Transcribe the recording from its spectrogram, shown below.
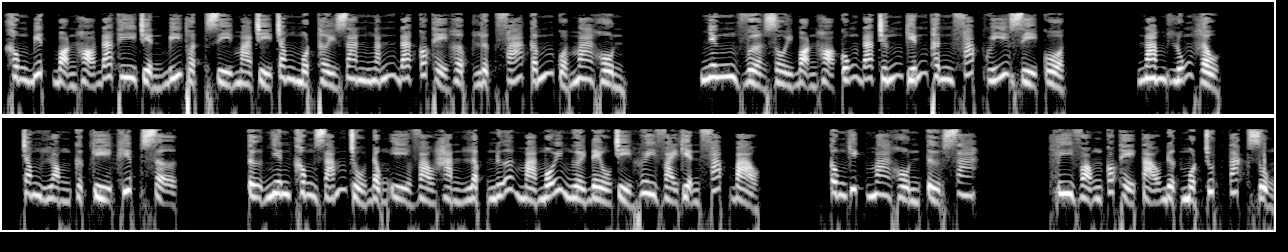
Không biết bọn họ đã thi triển bí thuật gì mà chỉ trong một thời gian ngắn đã có thể hợp lực phá cấm của ma hồn. Nhưng vừa rồi bọn họ cũng đã chứng kiến thân pháp quý gì của Nam Lũng Hầu. Trong lòng cực kỳ khiếp sợ. Tự nhiên không dám chủ động ì vào hàn lập nữa mà mỗi người đều chỉ huy vài kiện pháp bảo. Công kích ma hồn từ xa. Hy vọng có thể tạo được một chút tác dụng.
